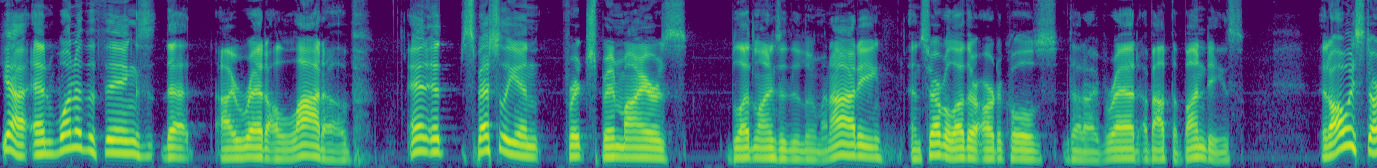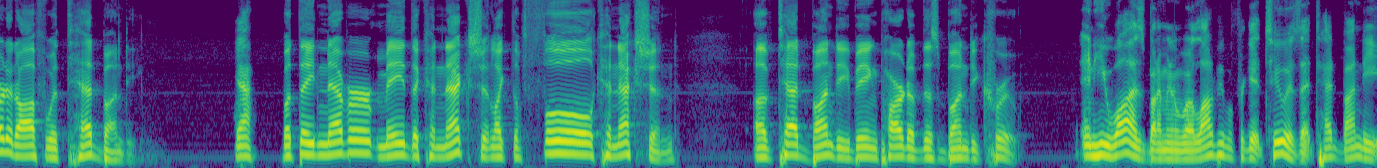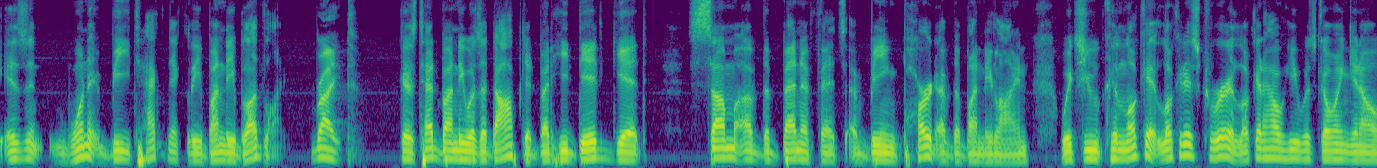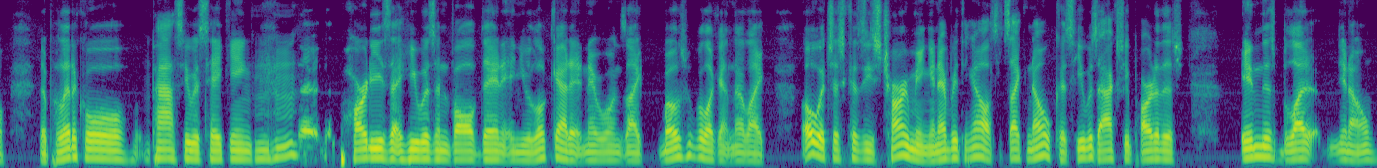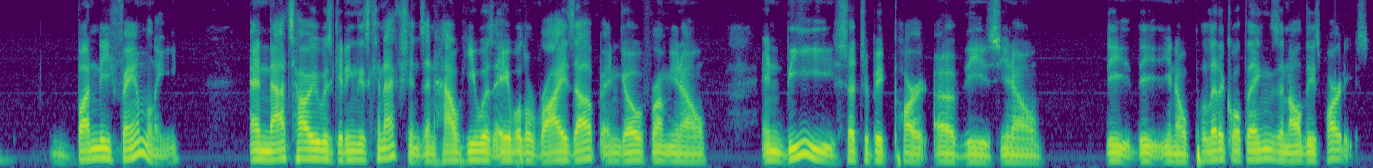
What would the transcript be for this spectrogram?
Yeah, and one of the things that I read a lot of, and it, especially in Fritz Springmeier's Bloodlines of the Illuminati and several other articles that I've read about the Bundys, it always started off with Ted Bundy, Yeah, but they never made the connection, like the full connection of Ted Bundy being part of this Bundy crew. and he was, but I mean, what a lot of people forget too is that Ted Bundy isn't wouldn't be technically Bundy bloodline. Right. because Ted Bundy was adopted, but he did get some of the benefits of being part of the Bundy line, which you can look at. Look at his career. Look at how he was going. You know, the political paths he was taking, Mm-hmm. the, the parties that he was involved in, and you look at it, and everyone's like, most people look at it and they're like, oh, it's just because he's charming and everything else. It's like no, because he was actually part of this in this blood, you know, Bundy family and that's how he was getting these connections and how he was able to rise up and go from you know and be such a big part of these you know the the you know political things and all these parties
